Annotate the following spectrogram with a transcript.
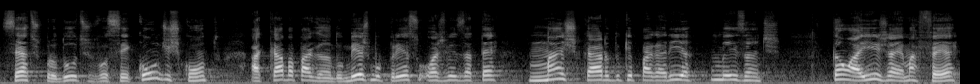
Certos produtos, você com desconto acaba pagando o mesmo preço ou às vezes até mais caro do que pagaria um mês antes. Então aí já é má fé,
